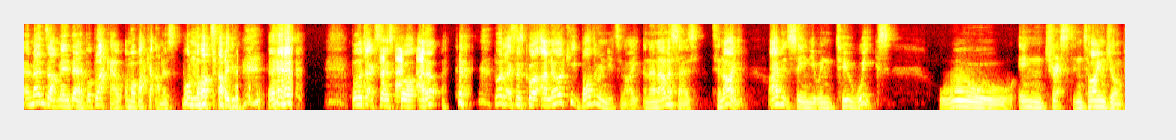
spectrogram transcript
amends aren't made there, but blackout, and we're back at Anna's one more time. Bojack says, quote, I know Bojack says, quote, I know I keep bothering you tonight. And then Anna says, Tonight, I haven't seen you in two weeks. Ooh, interesting time jump.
